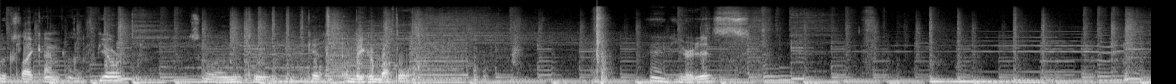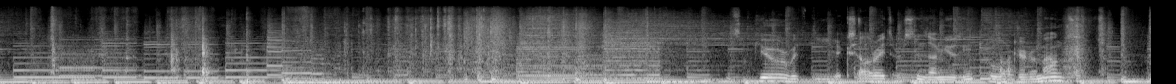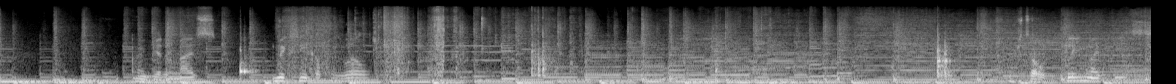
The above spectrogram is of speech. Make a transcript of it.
looks like I'm out of pure, so I'll need to get a bigger bottle. And here it is. It's pure with the accelerator since I'm using a larger amount. I get a nice mixing cup as well. I'll clean my piece.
